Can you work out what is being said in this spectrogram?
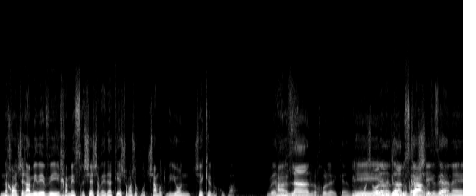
נכון שרמי לוי 15.6, אבל לדעתי יש לו משהו כמו 900 מיליון שקל בקופה. ונדל"ן וכולי, כן. למרות אה, שרוב הנדל"ן הוא מוזכר, באישי, וזה זה, כן. אה,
